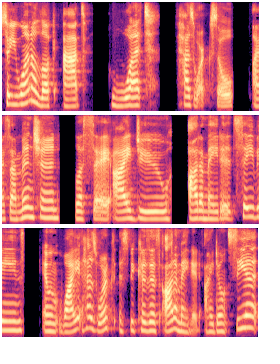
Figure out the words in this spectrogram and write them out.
So you want to look at what has worked. So, as I mentioned, let's say I do automated savings. And why it has worked is because it's automated. I don't see it,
